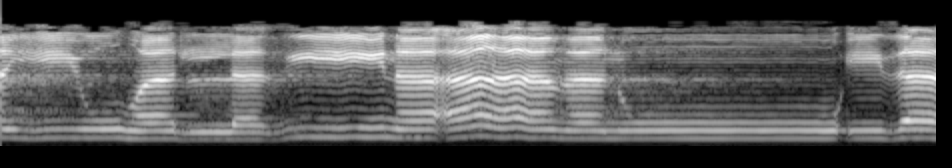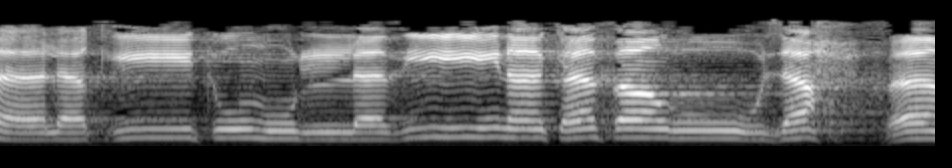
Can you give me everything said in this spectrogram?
أيها الذين آمنوا إذا لقيتم الذين كفروا زحفا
